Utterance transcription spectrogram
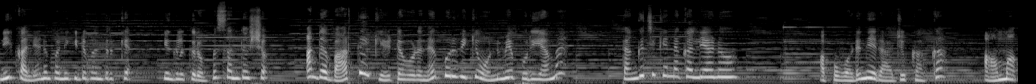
நீ கல்யாணம் பண்ணிக்கிட்டு வந்திருக்க. எங்களுக்கு ரொம்ப சந்தோஷம். அந்த வார்த்தையை கேட்ட உடனே குருவிக்கு ஒண்ணுமே புரியாம தங்கச்சிக்கு என்ன கல்யாணம்? அப்போ உடனே ராஜு காக்கா ஆமா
